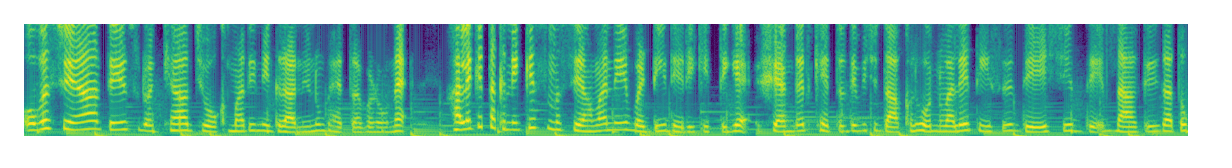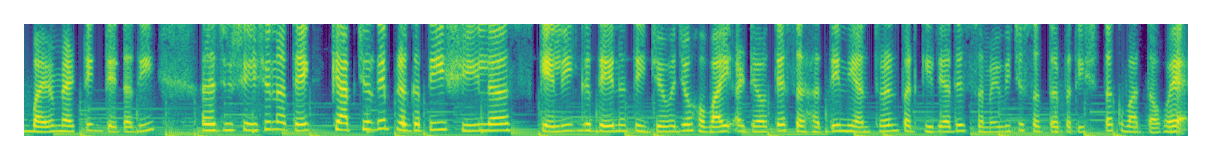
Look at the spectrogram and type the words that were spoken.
ਓਵਰਸਟੇਆਂ ਅਤੇ ਸੁਰੱਖਿਆ ਜੋਖਮਾਂ ਦੀ ਨਿਗਰਾਨੀ ਨੂੰ ਬਿਹਤਰ ਬਣਾਉਣਾ ਹੈ। ਹਾਲਾਂਕਿ ਤਕਨੀਕੀ ਸਮੱਸਿਆਵਾਂ ਨੇ ਵੱਡੀ ਦੇਰੀ ਕੀਤੀ ਹੈ। ਸ਼ੈਂਗਨ ਖੇਤਰ ਦੇ ਵਿੱਚ ਦਾਖਲ ਹੋਣ ਵਾਲੇ ਤੀਸਰੇ ਦੇਸ਼ ਦੇ ਨਾਗਰਿਕਾਂ ਤੋਂ ਬਾਇਓਮੈਟ੍ਰਿਕ ਡੇਟਾ ਦੀ ਰਜਿਸਟ੍ਰੇਸ਼ਨ ਅਤੇ ਕੈਪਚਰ ਦੇ ਪ੍ਰਗਤੀਸ਼ੀਲ ਸਕੇਲਿੰਗ ਦੇ ਨਤੀਜੇ ਵਜੋਂ ਹਵਾਈ ਅੱਡਿਆਂ ਉੱਤੇ ਸਰਹੱਦੀ ਨਿਯੰਤਰਣ ਪ੍ਰਕਿਰਿਆ ਦੇ ਸਮੇਂ ਵਿੱਚ 70% ਤੱਕ ਵਾਧਾ ਹੋਇਆ ਹੈ,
